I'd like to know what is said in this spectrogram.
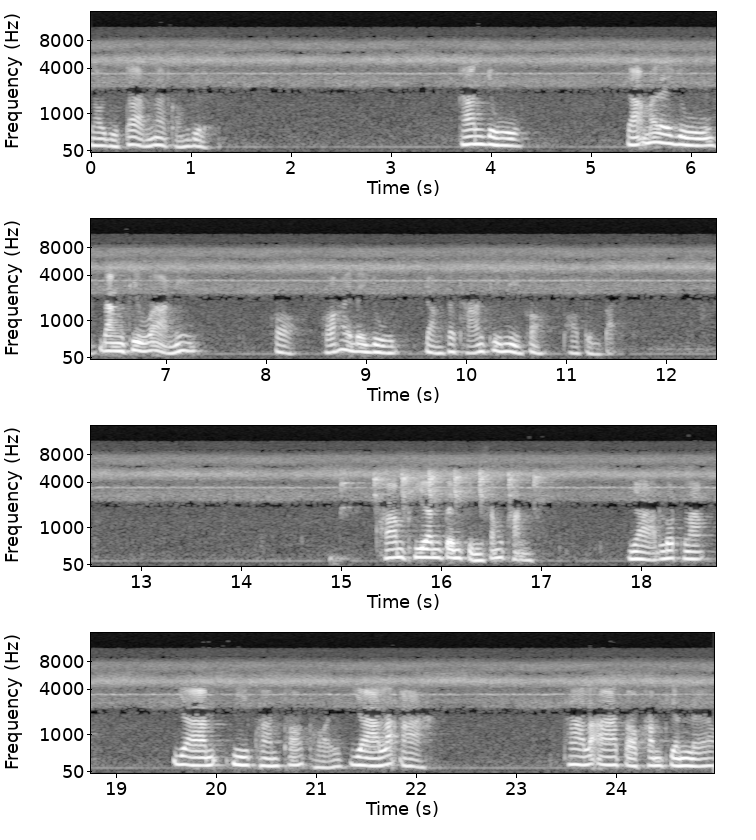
เราอยู่ใต้อำนาจของกิเลสการอยู่จะไม่ได้อยู่ดังที่ว่านี้ก็ขอให้ได้อยู่อย่างสถานที่นี้ก็ อเป็นไป ความเพียรเป็นสิ่งสำคัญ อย่าลดละ อย่ามีความท้อถอย อย่าละอา ถ้าละอาต่อความเพียรแล้ว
